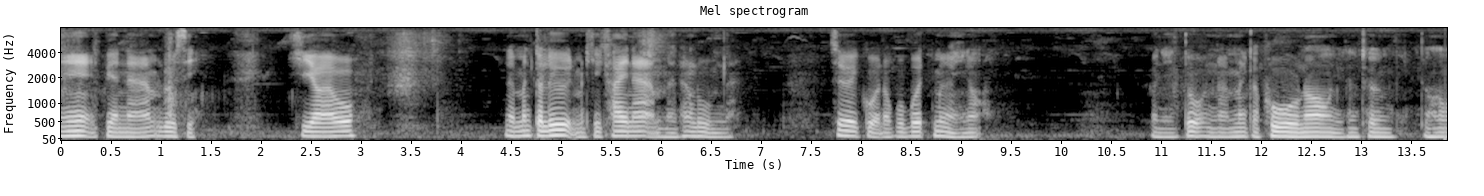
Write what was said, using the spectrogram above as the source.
นี่เปลี่ยนน้ำดูสิ เขียว แล้วมันกระลื่นมันคล้ายๆน้ำนะทั้งรูมนะเจอกวดออกมาเบิดเมื่อยเนาะวันนี้ตัวน้ำมันกระพูน้องอยู่ทั้งเทิงตัวเรา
